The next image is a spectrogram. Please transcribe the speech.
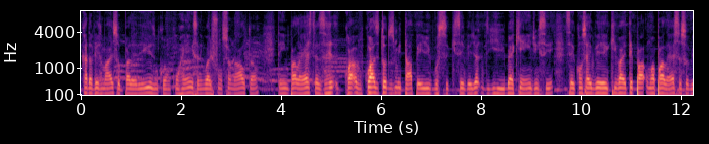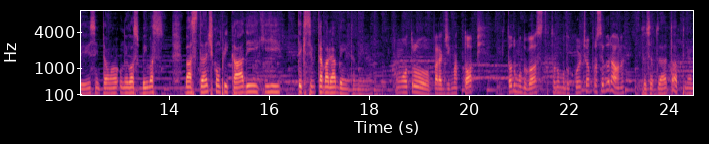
cada vez mais sobre paralelismo, concorrência, linguagem funcional e tal. Tem palestras, quase todos os meetup aí você, que você vê de- back-end em si, você consegue ver que vai ter uma palestra sobre isso. Então é um negócio bem bas- bastante complicado e que tem que se trabalhar bem também, né? Um outro paradigma top que todo mundo gosta, todo mundo curte é o procedural, né? Procedural é top, né?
